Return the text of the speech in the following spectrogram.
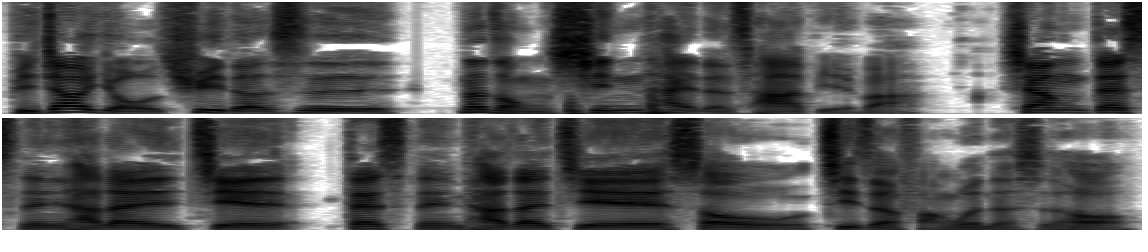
比较有趣的是那种心态的差别吧。像 Destiny 他在接 Destiny 他在接受记者访问的时候。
